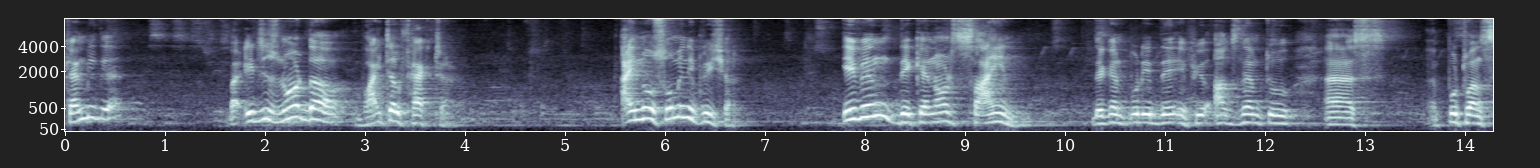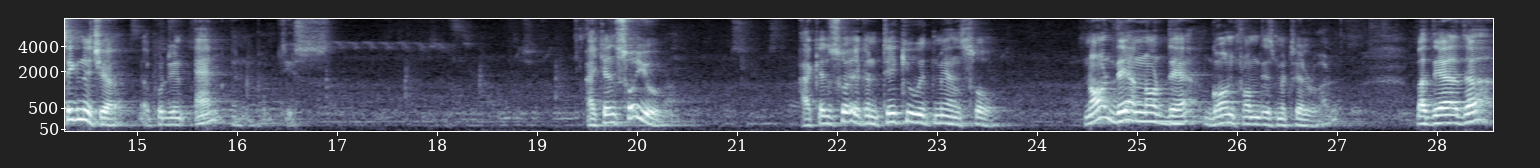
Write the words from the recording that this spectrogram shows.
can be there. But it is not the vital factor. I know so many preachers, even they cannot sign. They can put, if they, if you ask them to uh, put one signature, put in N, I can show you. I can show, I can take you with me and show. Not they are not there, gone from this material world, but they are the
